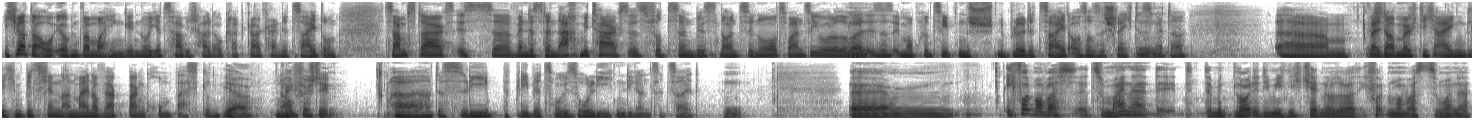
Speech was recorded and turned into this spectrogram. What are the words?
ich werde da auch irgendwann mal hingehen, nur jetzt habe ich halt auch gerade gar keine Zeit. Und samstags ist, äh, wenn das dann nachmittags ist, 14 bis 19 Uhr, 20 Uhr oder so, ist es immer im Prinzip eine, eine blöde Zeit, außer es ist schlechtes Wetter. Ähm, weil da nicht. möchte ich eigentlich ein bisschen an meiner Werkbank rumbasteln. Ja, kann Ja. ich verstehen. Äh, das lieb, blieb jetzt sowieso liegen die ganze Zeit. Ähm, ich wollte mal was äh, zu meiner, damit Leute, die mich nicht kennen oder sowas, ich wollte mal was zu meiner,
